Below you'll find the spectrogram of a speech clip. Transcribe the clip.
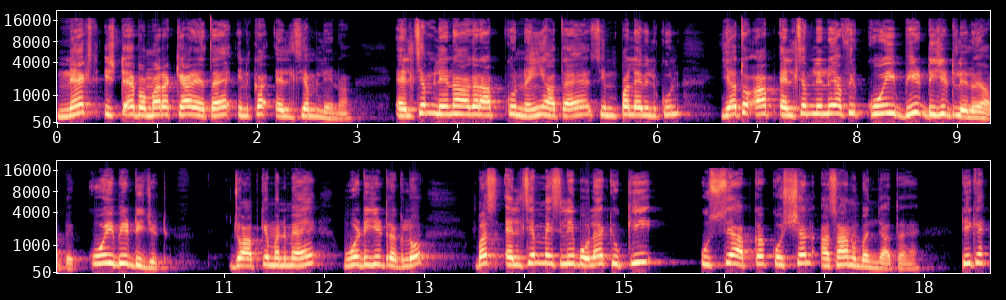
नेक्स्ट स्टेप हमारा क्या रहता है? इनका एल्शियम लेना। एल्शियम लेना अगर आपको नहीं आता है, सिंपल है बिल्कुल। या तो आप एल्शियम ले लो या फिर कोई भी डिजिट ले लो यहाँ पे, कोई भी डिजिट जो आपके मन में आए, वो डिजिट रख लो। बस एल्शियम में इसलिए बोला क्योंकि उससे आपका क्वेश्चन आसान बन जाता है, ठीक है?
